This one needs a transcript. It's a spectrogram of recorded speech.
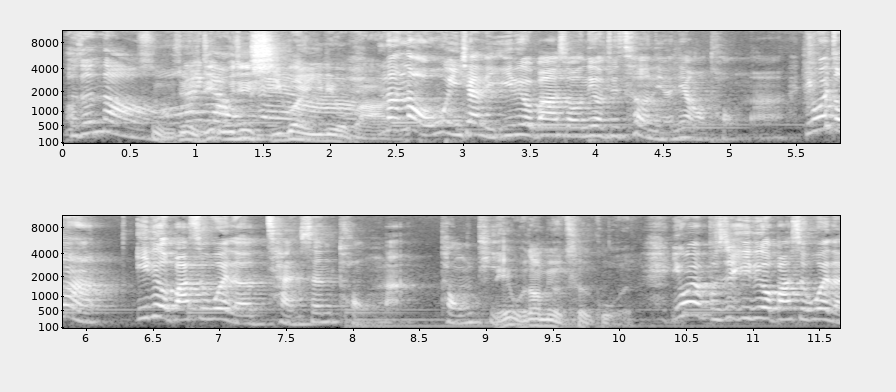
哦，真的、哦。四五个月已经我已经习惯一六八。那那我问一下，你一六八的时候，你有去测你的尿桶吗？因为通常。一六八是为了产生酮嘛，酮体。哎，我倒没有测过哎。因为不是一六八是为了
